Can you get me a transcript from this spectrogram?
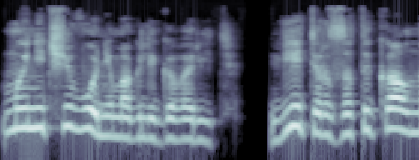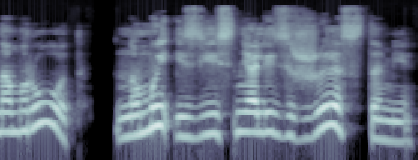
Мы ничего не могли говорить. Ветер затыкал нам рот, но мы изъяснялись жестами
